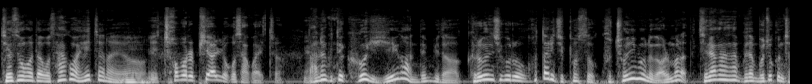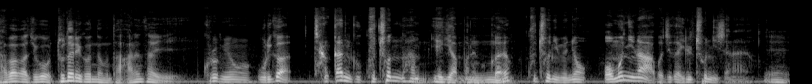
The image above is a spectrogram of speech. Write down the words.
죄송하다고 사과했잖아요. 예, 처벌을 피하려고 사과했죠. 예. 나는 근데 그거 이해가 안 됩니다. 그런 식으로 헛다리 짚었어. 구촌이면은 얼마나 지나가는 사람 그냥 무조건 잡아가지고 두 다리 건너면 다 아는 사이. 그러면 우리가 잠깐 그 구촌 한 얘기 한번 해볼까요? 구촌이면요 어머니나 아버지가 일촌이잖아요. 예.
